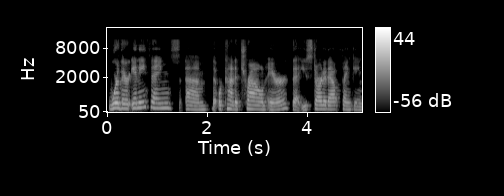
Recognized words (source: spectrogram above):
were there any things um, that were kind of trial and error that you started out thinking,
